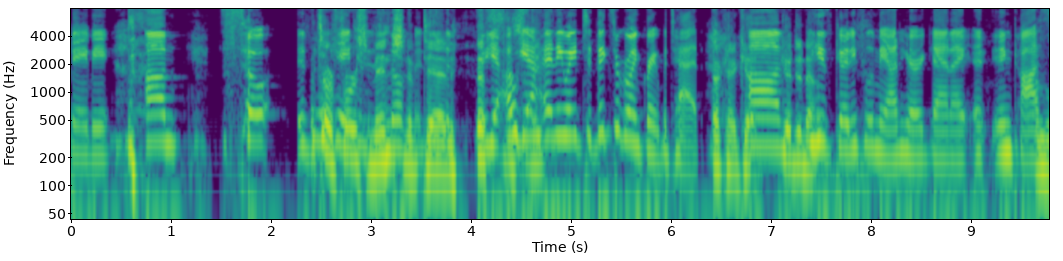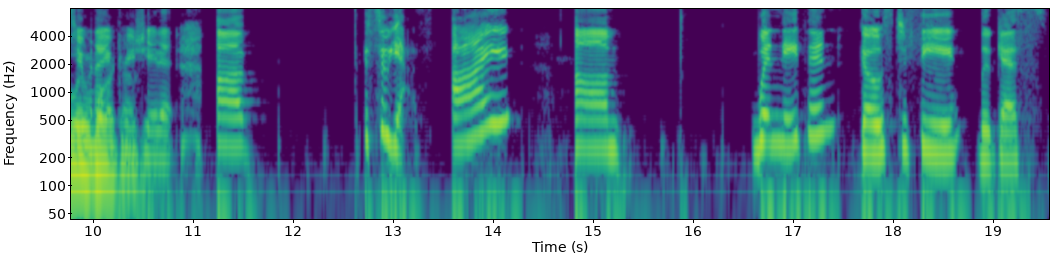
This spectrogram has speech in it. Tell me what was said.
baby. Um, so is That's our okay first mention still- of Ted yeah. Oh yeah. Anyway, t- things are going great with Ted. Okay, good. Um, Good to know. He's good. He flew me out here again. I in costume, and I that guy. appreciate it. Uh, so yes, I um when Nathan goes to see Lucas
